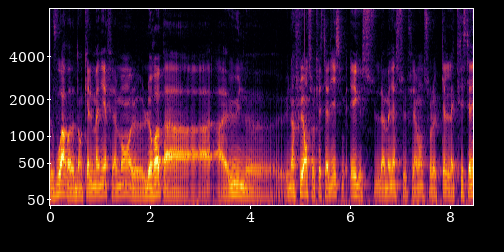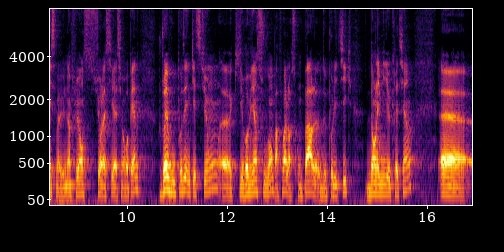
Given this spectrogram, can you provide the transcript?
voir dans quelle manière finalement euh, l'Europe a, eu une, une, influence sur le christianisme et la manière finalement sur laquelle le christianisme a eu une influence sur la civilisation européenne, je voudrais vous poser une question euh, qui revient souvent parfois lorsqu'on parle de politique dans les milieux chrétiens. Euh,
